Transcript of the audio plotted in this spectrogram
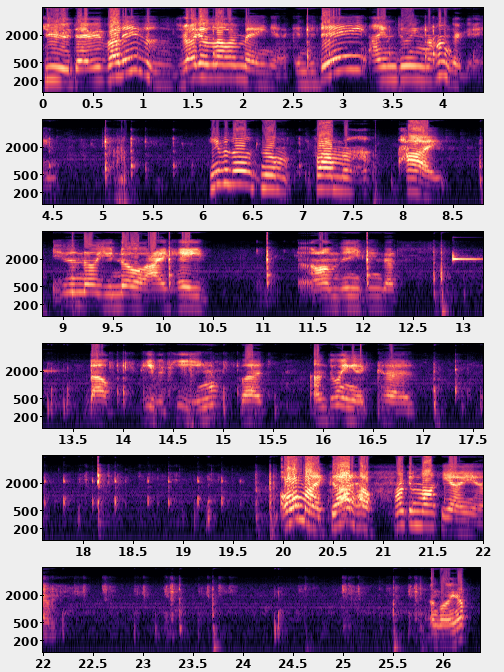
Good everybody, this is Dragon Lover Maniac, and today I am doing the Hunger Games. Even though it's no, from Hive, even though you know I hate um, anything that's about PvPing, but I'm doing it because... Oh my god, how freaking lucky I am! I'm going up.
